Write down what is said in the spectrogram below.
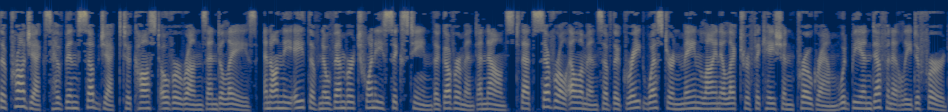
The projects have been subject to cost overruns and delays, and on 8 November 2016 the government announced that several elements of the Great Western Main Line electrification program would be indefinitely deferred.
